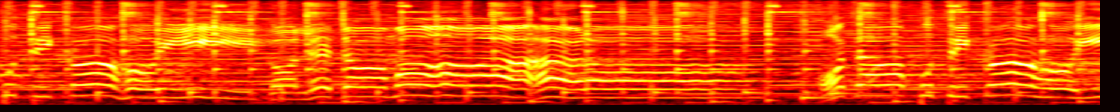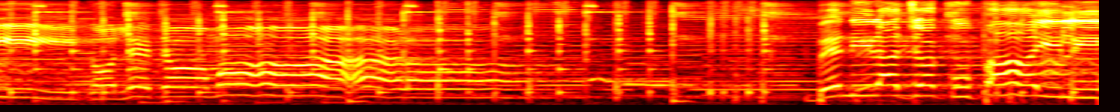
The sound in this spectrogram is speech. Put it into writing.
পুত্রী কই গলে জমাল অজাও পুত্রী কই গলে জমাল বেনি রাজকু পাইলি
